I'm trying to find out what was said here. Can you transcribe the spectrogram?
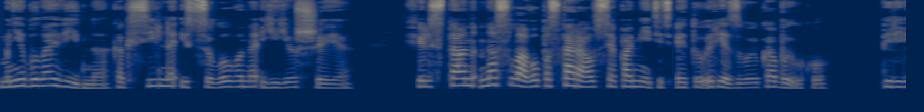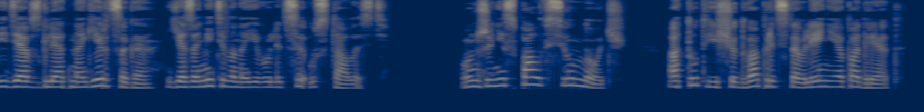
мне было видно, как сильно исцелована ее шея. Фельстан на славу постарался пометить эту резвую кобылку. Переведя взгляд на герцога, я заметила на его лице усталость. Он же не спал всю ночь, а тут еще два представления подряд.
